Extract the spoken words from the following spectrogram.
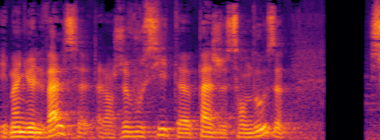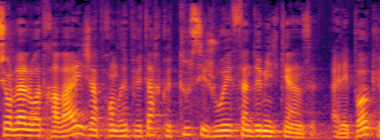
et Manuel Valls. Alors je vous cite euh, page 112. Sur la loi travail, j'apprendrai plus tard que tout s'est joué fin 2015. À l'époque,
